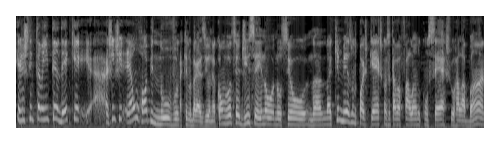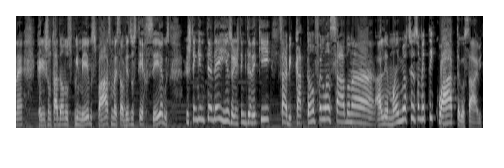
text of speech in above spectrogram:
E a gente tem que também entender que a gente é um hobby novo aqui no Brasil Brasil, né? Como você disse aí no, no seu. Na, aqui mesmo no podcast, quando você estava falando com o Sérgio Ralaban, né? Que a gente não tá dando os primeiros passos, mas talvez os terceiros. A gente tem que entender isso. A gente tem que entender que, sabe, Catan foi lançado na Alemanha em 1994, sabe?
